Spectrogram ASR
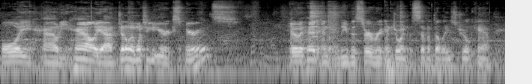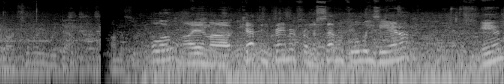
Boy, howdy. Hell yeah. Gentlemen, once you get your experience, go ahead and leave the server and join the 7th LA's drill camp. Hello, I am uh, Captain Cramer from the 7th Louisiana, and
